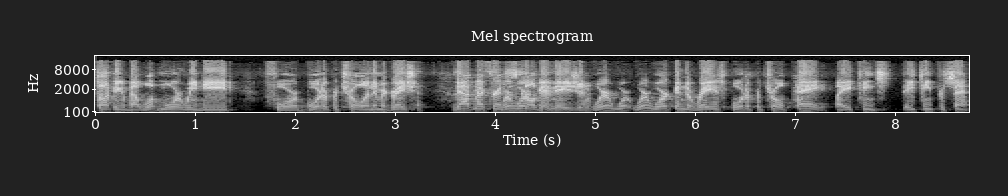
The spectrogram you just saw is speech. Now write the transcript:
talking about what more we need for Border Patrol and immigration. That, my friends, is called evasion. We're, we're, we're working to raise Border Patrol pay by 18, 18%.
